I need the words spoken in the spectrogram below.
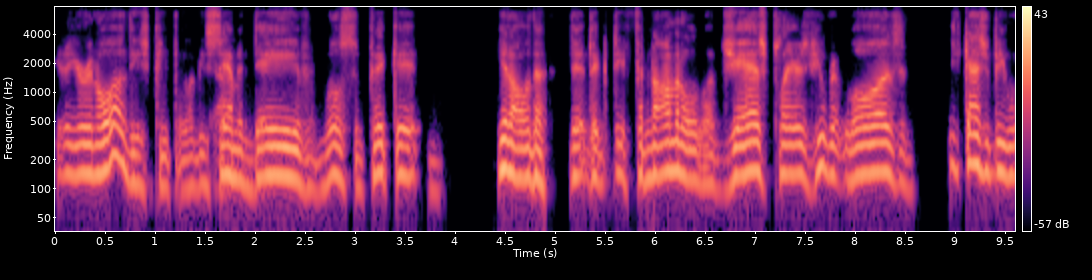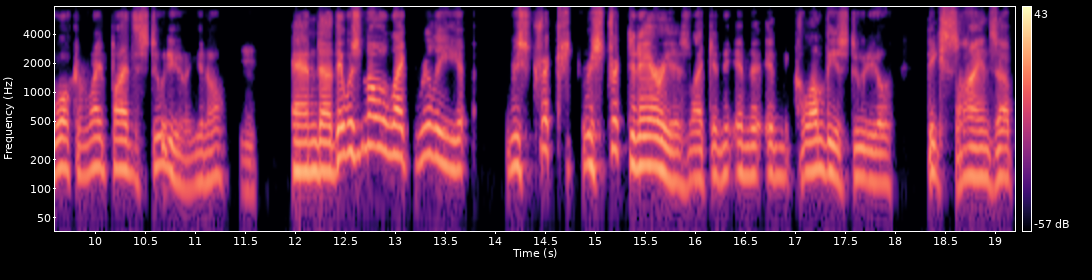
you know, you're in awe of these people. I mean, Sam and Dave and Wilson Pickett, and you know, the the the, the phenomenal uh, jazz players, Hubert Laws, and these guys would be walking right by the studio, you know. Mm. And uh, there was no like really restrict restricted areas like in the in the in the Columbia studio, big signs up,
